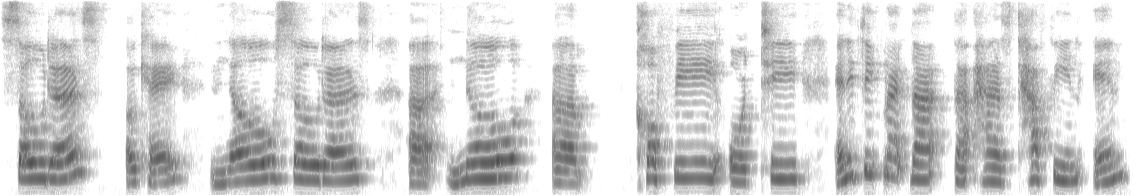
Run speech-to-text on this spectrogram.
sodas, okay? No sodas, uh, no um, coffee or tea, anything like that that has caffeine in,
